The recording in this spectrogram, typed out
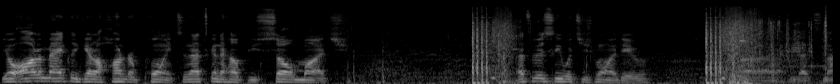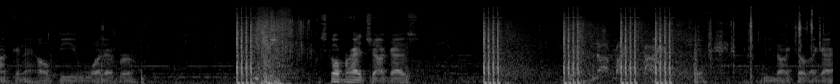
you'll automatically get 100 points, and that's going to help you so much. That's basically what you just want to do. Uh, that's not going to help you, whatever. Just go for headshot, guys. Not my time. Shit. You know I killed that guy.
